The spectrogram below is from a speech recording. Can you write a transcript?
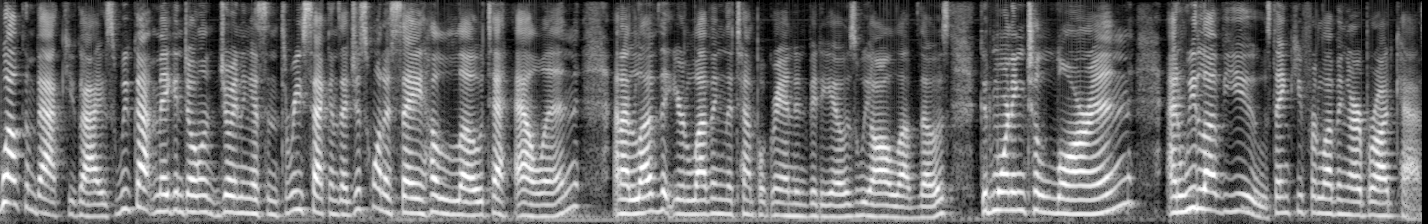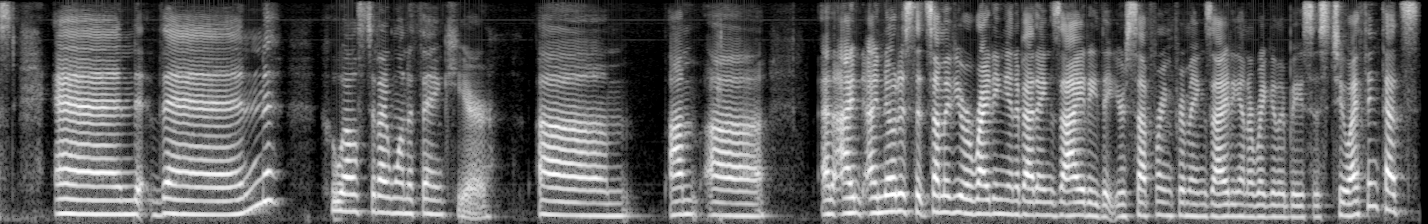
Welcome back, you guys. We've got Megan Dolan joining us in three seconds. I just want to say hello to Helen, and I love that you're loving the Temple Grandin videos. We all love those. Good morning to Lauren, and we love you. Thank you for loving our broadcast. And then who else did I want to thank here? Um, I'm, uh, and I, I noticed that some of you are writing in about anxiety, that you're suffering from anxiety on a regular basis too. I think that's,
